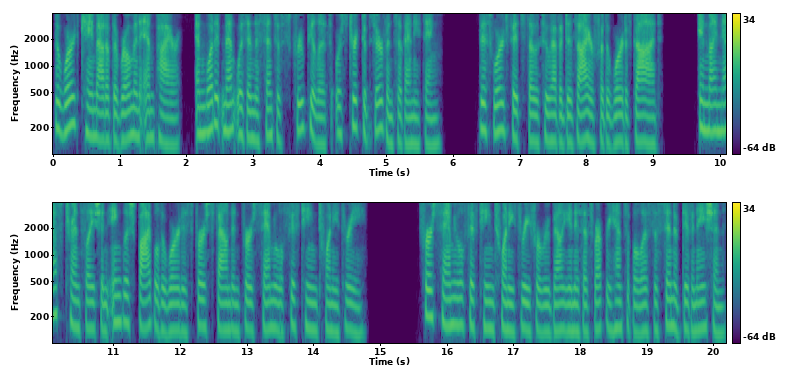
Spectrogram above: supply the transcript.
The word came out of the Roman Empire, and what it meant was in the sense of scrupulous or strict observance of anything. This word fits those who have a desire for the Word of God. In my NET translation English Bible, the word is first found in 1 Samuel 15:23. 1 Samuel 15:23 for rebellion is as reprehensible as the sin of divination,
